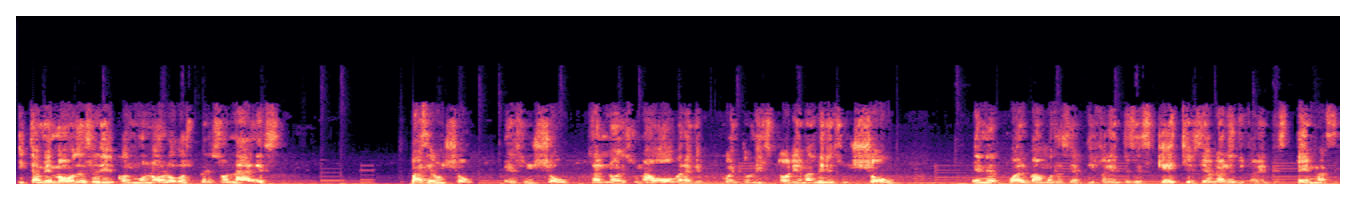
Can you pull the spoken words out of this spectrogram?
y también vamos a salir con monólogos personales. Va a ser un show es un show, o sea, no es una obra que cuenta una historia, más bien es un show en el cual vamos a hacer diferentes sketches y hablar de diferentes temas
